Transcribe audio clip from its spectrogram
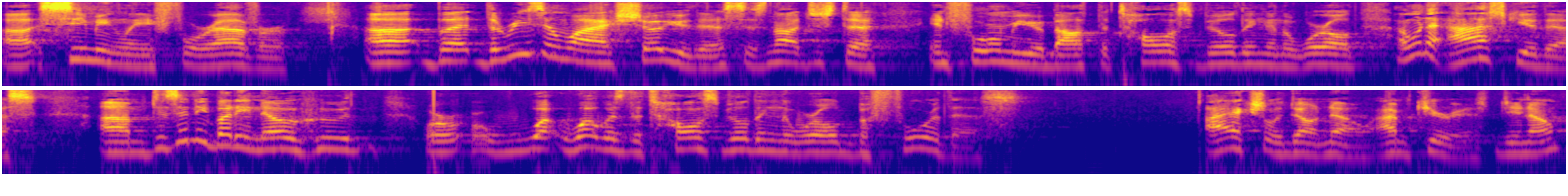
uh, seemingly forever. Uh, but the reason why I show you this is not just to inform you about the tallest building in the world. I want to ask you this: um, Does anybody know who or, or what, what was the tallest building in the world before this? I actually don't know. I'm curious. Do you know?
